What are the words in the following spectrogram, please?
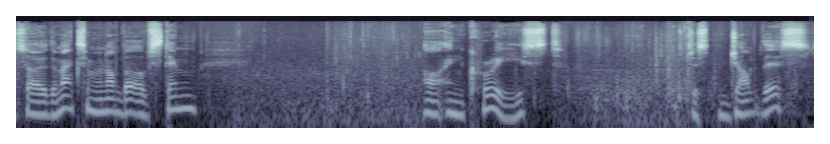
So the maximum number of stim are increased. Just jump this.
